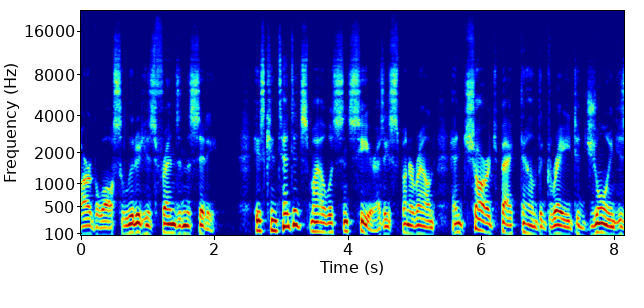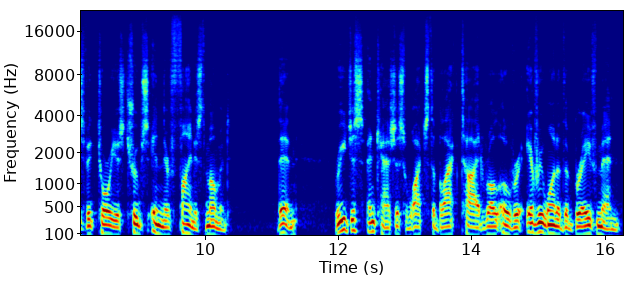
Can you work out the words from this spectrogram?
Argowal saluted his friends in the city. His contented smile was sincere as he spun around and charged back down the grade to join his victorious troops in their finest moment. Then, Regis and Cassius watched the black tide roll over every one of the brave men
